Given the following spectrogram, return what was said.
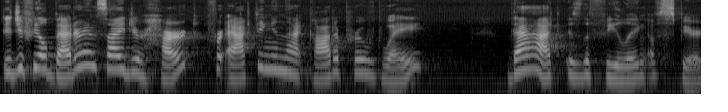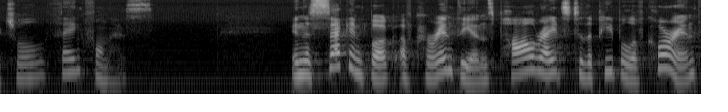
Did you feel better inside your heart for acting in that God approved way? That is the feeling of spiritual thankfulness. In the second book of Corinthians, Paul writes to the people of Corinth,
